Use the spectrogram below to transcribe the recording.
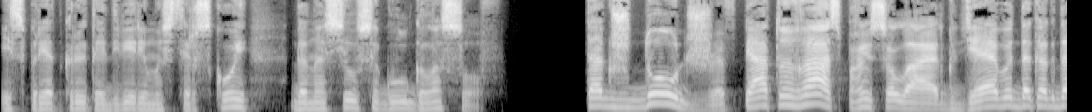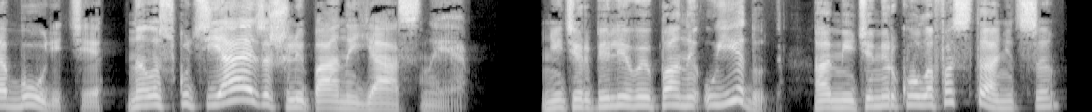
Из приоткрытой двери мастерской доносился гул голосов. «Так ждут же, в пятый раз присылают, где вы да когда будете? На лоскутья зашли паны ясные!» «Нетерпеливые паны уедут, а Митя Меркулов останется», —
